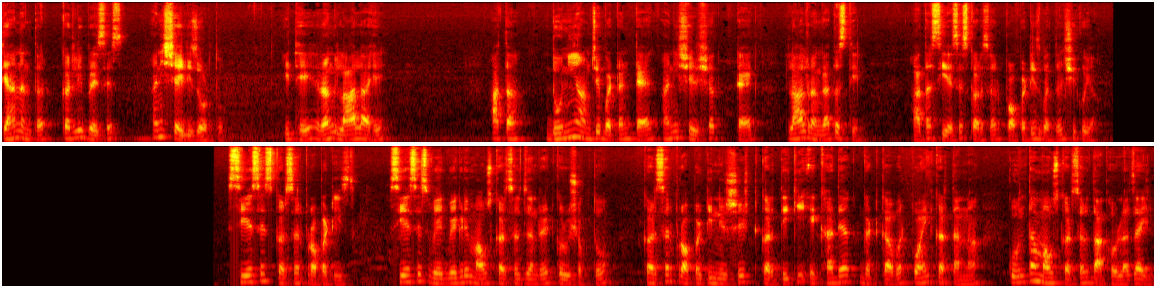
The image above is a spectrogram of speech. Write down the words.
त्यानंतर कर्ली ब्रेसेस आणि शैली जोडतो. इथे रंग लाल आहे. आता दोन्ही आमचे बटन टॅग आणि शीर्षक टॅग लाल रंगात असतील. आता सी एस एस कर्सर प्रॉपर्टीजबद्दल शिकूया. C S S cursor properties C S S वेगवेगळे माऊस कर्सर जनरेट करू शकतो. कर्सर प्रॉपर्टी निर्शिष्ट करते की एखाद्या घटकावर पॉईंट करताना कोणता माऊस कर्सर दाखवला जाईल.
